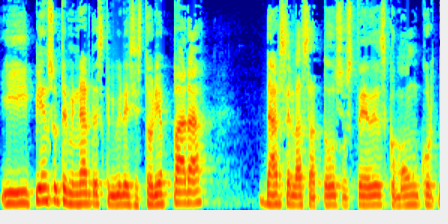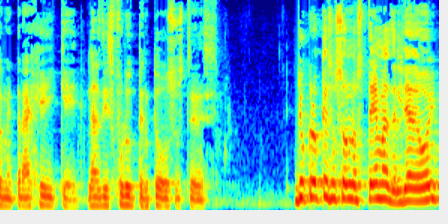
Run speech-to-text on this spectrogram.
y pienso terminar de escribir esa historia para dárselas a todos ustedes como un cortometraje y que las disfruten todos ustedes. Yo creo que esos son los temas del día de hoy.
